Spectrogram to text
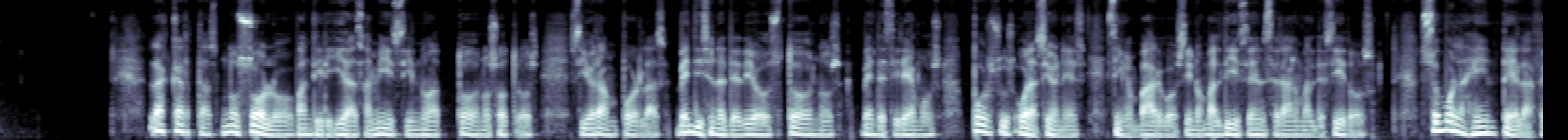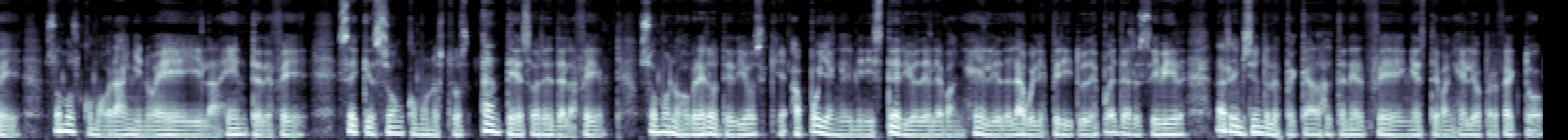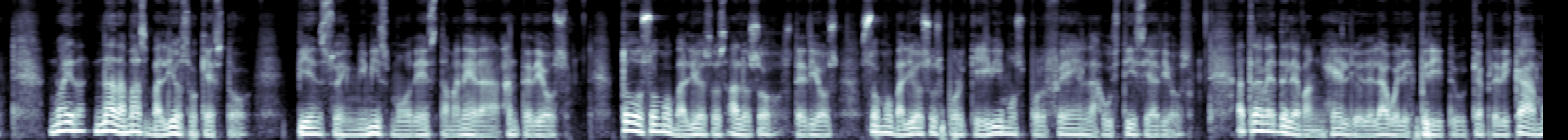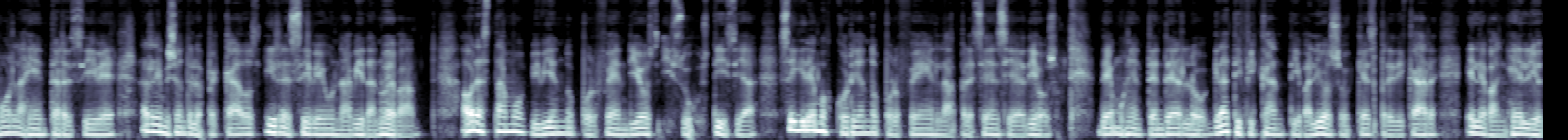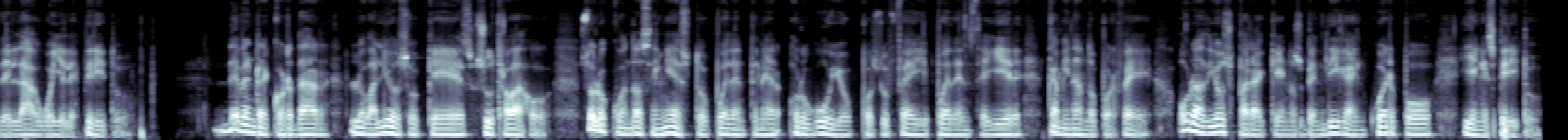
Las cartas no solo van dirigidas a mí, sino a todos nosotros. Si oran por las bendiciones de Dios, todos nos bendeciremos por sus oraciones. Sin embargo, si nos maldicen, serán maldecidos. Somos la gente de la fe. Somos como Abraham y Noé y la gente de fe. Sé que son como nuestros antecesores de la fe. Somos los obreros de Dios que apoyan el ministerio del Evangelio del agua y el Espíritu después de recibir la remisión de los pecados al tener fe en este Evangelio perfecto. No hay nada más valioso que esto. Pienso en mí mismo de esta manera ante Dios. Todos somos valiosos a los ojos de Dios. Somos valiosos porque vivimos por fe en la justicia de Dios. A través del Evangelio del agua y el Espíritu que predicamos, la gente recibe la remisión de los pecados y recibe una vida nueva. Ahora estamos viviendo por fe en Dios y su justicia. Seguiremos corriendo por fe en la presencia de Dios. Debemos entender lo gratificante y valioso que es predicar el Evangelio del agua y el Espíritu deben recordar lo valioso que es su trabajo. Solo cuando hacen esto pueden tener orgullo por su fe y pueden seguir caminando por fe. Ora a Dios para que nos bendiga en cuerpo y en espíritu.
